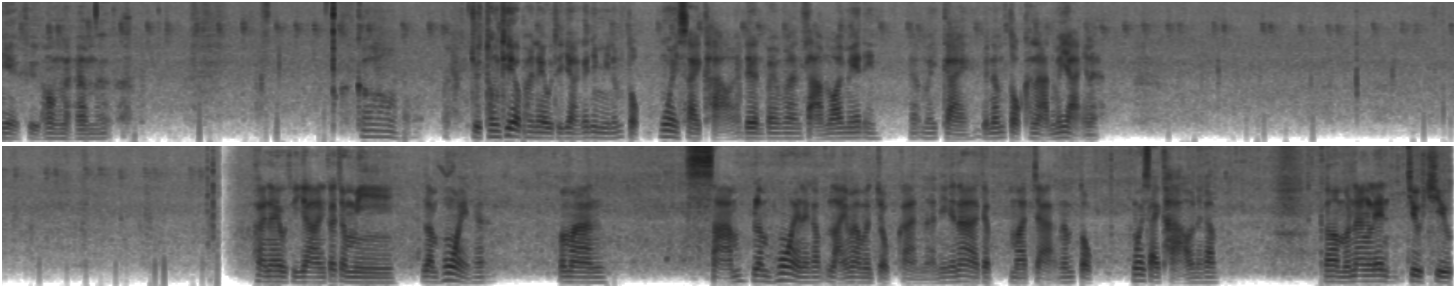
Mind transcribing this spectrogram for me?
นี่คือห้องน้ำนะ ก็จุดท่องเที่ยวภายในอุทยานก็จะมีน้ำตกห้วยทรายขาว เดินไปประมาณ 300 เมตรเองนะไม่ไกล เป็นน้ำตกขนาดไม่ใหญ่นะ ภายในอุทยานก็จะมีลำห้วยนะฮะประมาณสามลำห้วยนะครับ ไหลมาบรรจบกัน อันนี้ก็น่าจะมาจากน้ำตกห้วยสายขาวนะครับ ก็มานั่งเล่นชิว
